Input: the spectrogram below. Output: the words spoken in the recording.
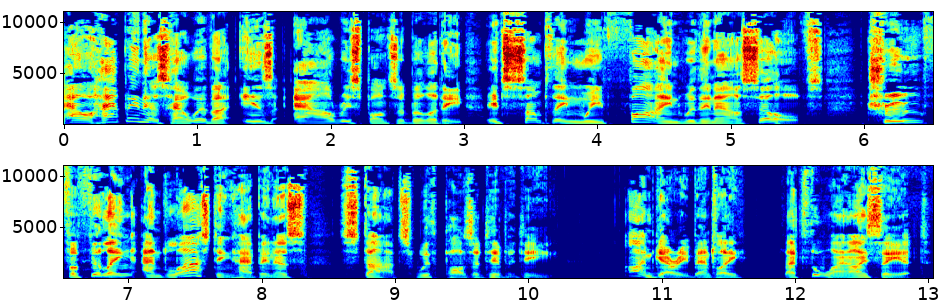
Our happiness, however, is our responsibility. It's something we find within ourselves. True, fulfilling, and lasting happiness starts with positivity. I'm Gary Bentley. That's the way I see it.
